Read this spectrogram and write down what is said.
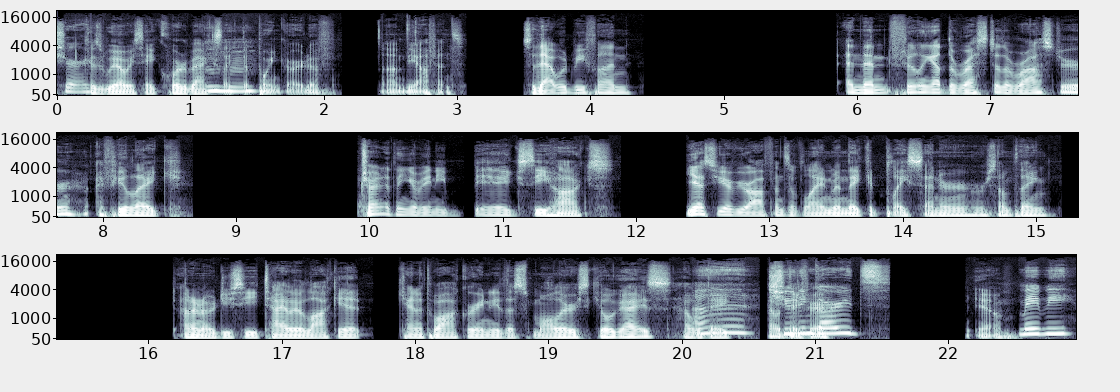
sure because we always say quarterback's like the Mhm. point guard of um, the offense. So that would be fun. And then filling out the rest of the roster, I feel like I'm trying to think of any big Seahawks. Yes, you have your offensive linemen; they could play center or something. I don't know. Do you see Tyler Lockett, Kenneth Walker, any of the smaller skill guys? How would they? Uh, How would they shooting fare? guards, Yeah, maybe.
